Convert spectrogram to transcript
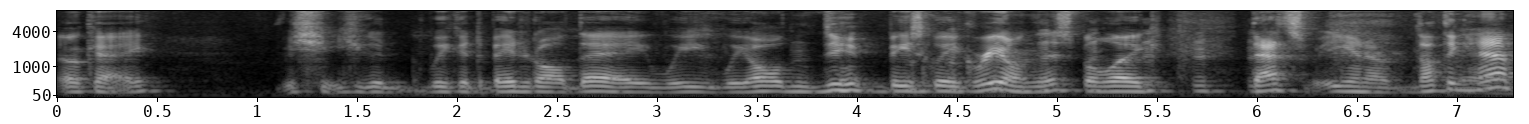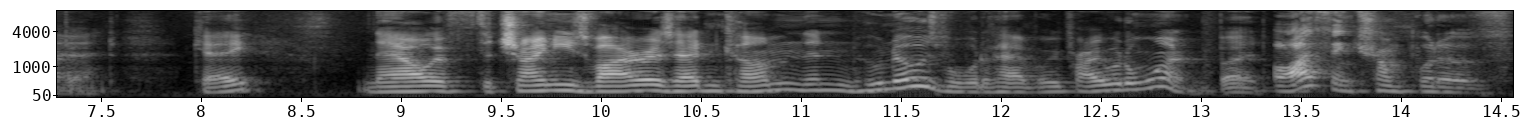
Okay, you could we could debate it all day. We we all basically agree on this, but like that's you know nothing Yeah. happened. Okay, now if the Chinese virus hadn't come, then who knows what would have happened? We probably would have won. But Oh, I think Trump would have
